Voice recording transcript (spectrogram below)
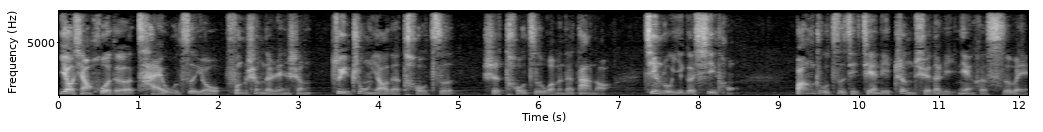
要想获得财务自由、丰盛的人生，最重要的投资是投资我们的大脑，进入一个系统，帮助自己建立正确的理念和思维。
